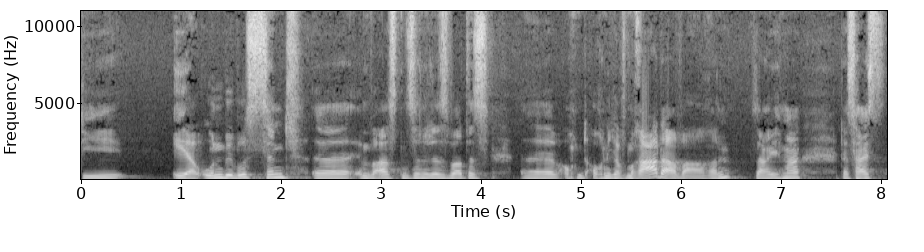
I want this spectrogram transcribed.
die eher unbewusst sind, äh, im wahrsten Sinne des Wortes, äh, auch, auch nicht auf dem Radar waren, sage ich mal. Das heißt,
